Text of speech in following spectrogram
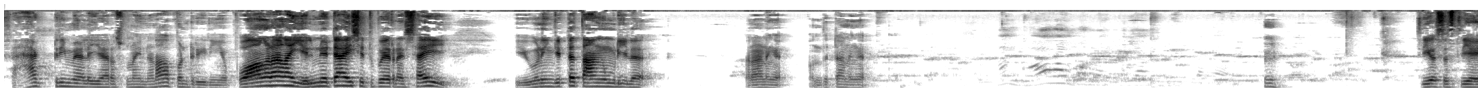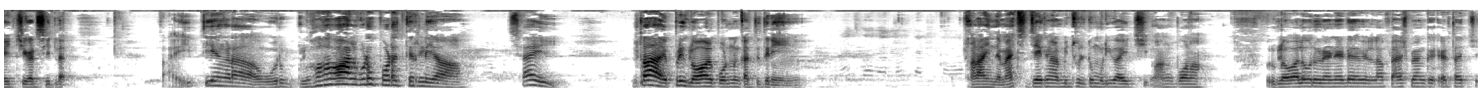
ஃபேக்ட்ரி மேலே ஏற சொன்னா என்னடா பண்றீங்க? போங்கடா நான் ஹெல்மெட்டே ஆகி செத்து போயிடுறேன். சை இவனுங்கிட்ட தாங்க முடியல. வரானுங்க வந்துட்டானுங்க. த்ரீ வர்சஸ் த்ரீ ஆயிடுச்சு கடைசியில். பைத்தியங்களா ஒரு குளோவால் கூட போட தெரியலையா? சை இல்லடா எப்படி குளோவால் போடணும்னு கற்று தெரியும் ஆனால் இந்த மேட்ச் ஜெயிக்கலாம் அப்படின்னு சொல்லிட்டு முடிவாயிடுச்சு. வாங்க போகலாம் ஒரு குளோவால் ஒரு கிரனேடு எல்லாம் ஃப்ளாஷ் பேங்க் எடுத்தாச்சு.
